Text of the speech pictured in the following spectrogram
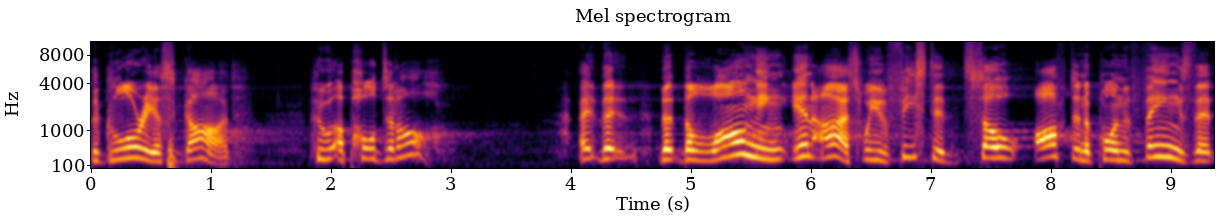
the glorious God who upholds it all. Uh, the, the, the longing in us, we've feasted so often upon the things that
